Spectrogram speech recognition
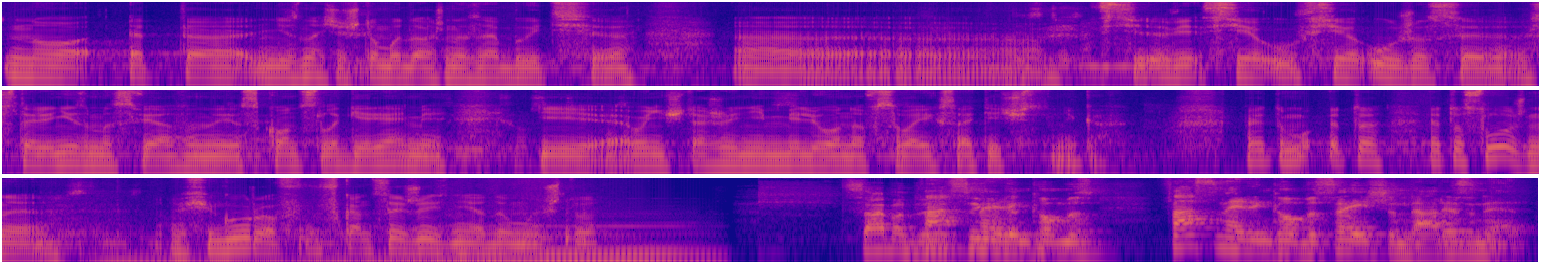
но это не значит, что мы должны забыть э, э все, все, все ужасы сталинизма, связанные с концлагерями и уничтожением миллионов своих соотечественников. Поэтому это, это сложная фигура. В конце жизни, я думаю, что... Simon, fascinating, convers fascinating conversation, that, isn't it?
